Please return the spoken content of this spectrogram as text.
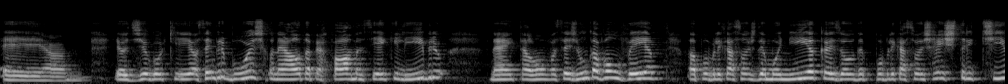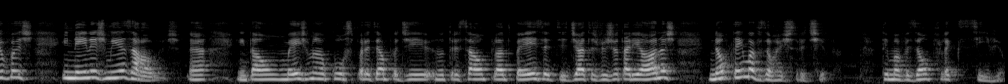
É, eu digo que eu sempre busco né, alta performance e equilíbrio, né? Então, vocês nunca vão ver uh, publicações demoníacas ou de, publicações restritivas e nem nas minhas aulas, né? Então, mesmo no curso, por exemplo, de nutrição plant-based, de dietas vegetarianas, não tem uma visão restritiva, tem uma visão flexível.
